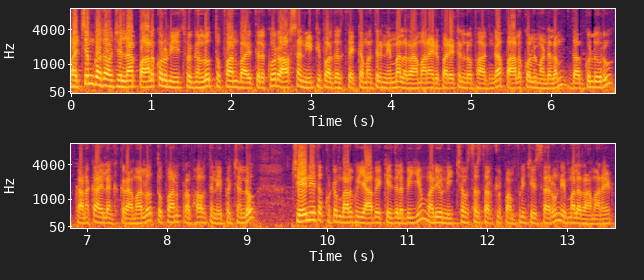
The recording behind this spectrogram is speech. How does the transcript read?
పశ్చిమ గోదావరి జిల్లా పాలకొల్లు నియోజకవర్గంలో తుఫాన్ బాధితులకు రాష్ట్ర నీటిపారుదల శాఖ మంత్రి నిమ్మల రామానాయుడు పర్యటనలో భాగంగా పాలకొల్లు మండలం దగ్గులూరు కనకాయలంక గ్రామాల్లో తుఫాన్ ప్రభావిత నేపథ్యంలో చేనేత కుటుంబాలకు యాభై కేజీల బియ్యం మరియు నిత్యావసర సరుకులు పంపిణీ చేశారు నిమ్మల రామానాయుడు.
